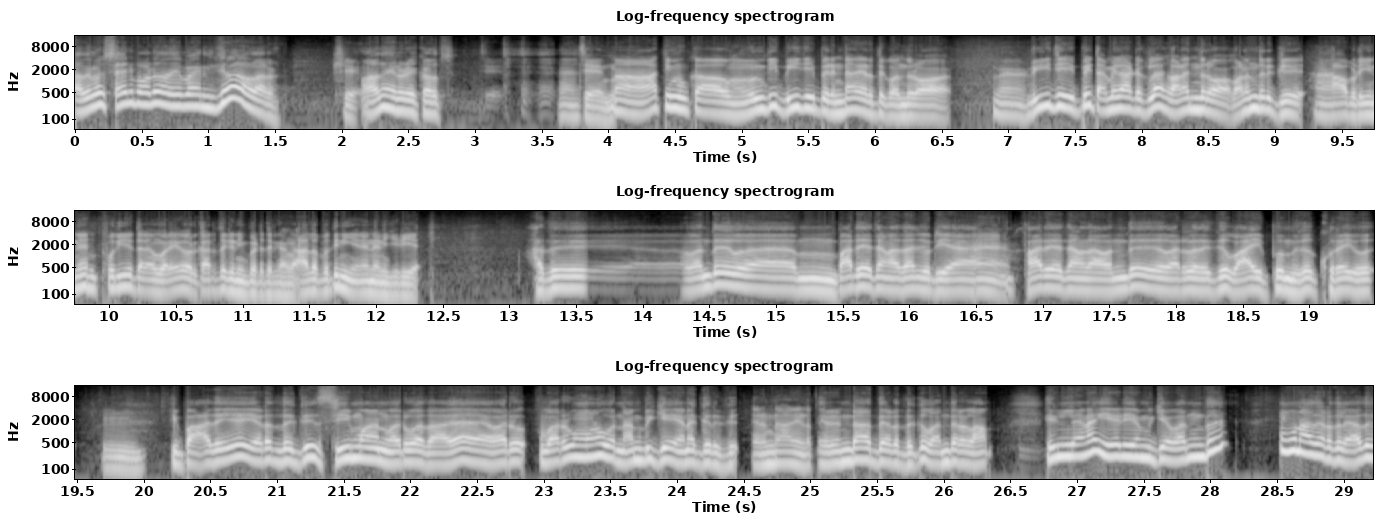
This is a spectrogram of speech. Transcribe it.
அதே மாதிரி செயல்பாடும் அதே மாதிரி இருந்துச்சுன்னா நல்லாயிருக்கும் சரி. அதுதான் என்னுடைய கருத்து. சரி. நான் அதிமுக முந்தி பிஜேபி ரெண்டாவது இடத்துக்கு வந்துடும் பிஜேபி தமிழ்நாட்டுக்குள்ள வளர்ந்துரும் வளர்ந்துருக்கு அப்படின்னு புதிய தலைமுறை ஒரு கருத்து கணிப்பு எடுத்திருக்காங்க அதை பற்றி நீ என்ன நினைக்கிறீங்க அது வந்து பாரதிய ஜனதா தான் சொல்றியா? பாரதிய ஜனதா வந்து வர்றதுக்கு வாய்ப்பு மிக குறைவு. இப்போ அதே இடத்துக்கு சீமான் வருவதாக வரு வரும்னு ஒரு நம்பிக்கை எனக்கு இருக்குது ரெண்டாவது இடத்துல. ரெண்டாவது இடத்துக்கு வந்துடலாம் இல்லைன்னா ஏடிஎம்கே வந்து மூணாவது இடத்துல அது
